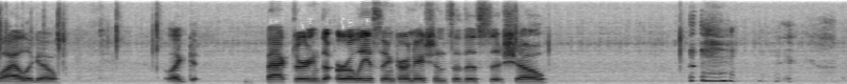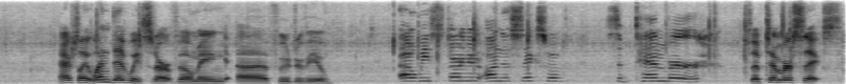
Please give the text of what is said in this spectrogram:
while ago like back during the earliest incarnations of this show. Actually, when did we start filming uh, food review? Uh, we started on the 6th of September. September 6th.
